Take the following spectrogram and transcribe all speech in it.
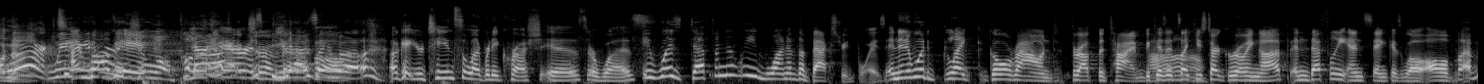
means- a- worked. We I'm need a baldy. visual. Pull Your hair is picture of Yes, I will. Okay, your teen celebrity crush is or was? It was definitely one of the Backstreet Boys, and it would like go around throughout the time because it's like you ah. start growing up, and definitely NSYNC as well, all of them.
